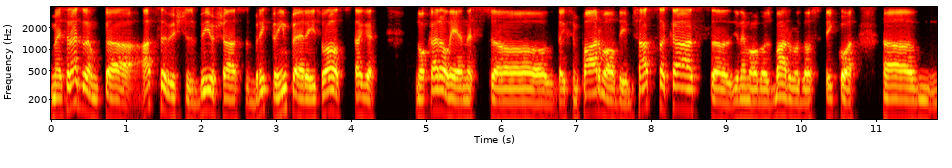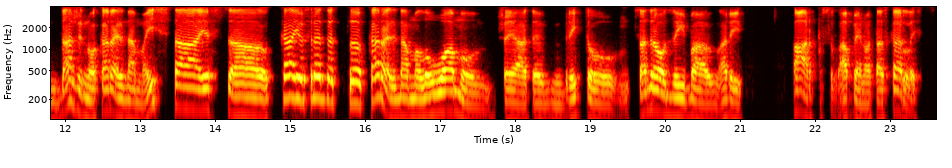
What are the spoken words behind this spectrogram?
Mēs redzam, ka atsevišķas bijušās Britu impērijas valstis tagad no karalienes teiksim, pārvaldības atsakās. Ja nemaldos, Barbados tikko daži no karaļnama izstājas. Kā jūs redzat karaļnama lomu šajā Britu sadraudzībā, arī ārpus apvienotās karalistes?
